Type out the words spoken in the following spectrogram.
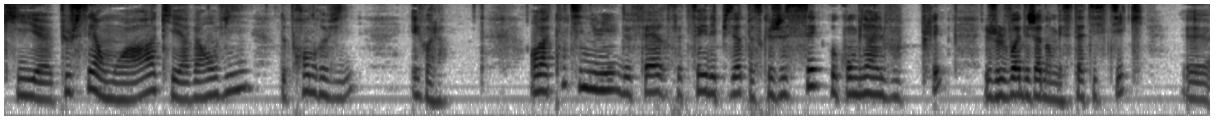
qui euh, pulsait en moi, qui avait envie de prendre vie. Et voilà. On va continuer de faire cette série d'épisodes parce que je sais au combien elle vous plaît. Je le vois déjà dans mes statistiques. Euh,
